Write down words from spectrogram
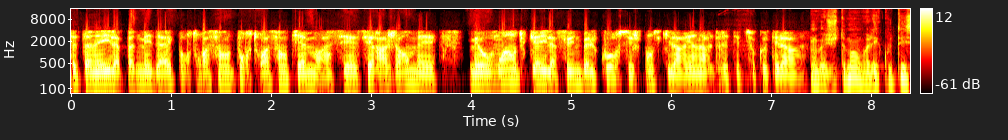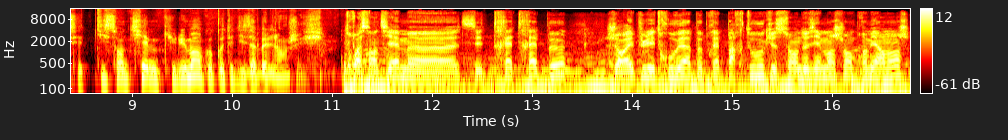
cette année, il a pas de médaille pour 300 pour 3 centièmes. c'est rageant, mais mais au moins en tout cas, il a fait une belle course et je pense qu'il a rien à regretter de ce côté-là. Ah bah, justement, on va l'écouter ces petits centièmes qui lui manquent aux côtés d'Isabelle Langer. 3 centièmes, euh, c'est très très peu. J'aurais pu les trouver à peu près partout, que ce soit en deuxième manche ou en première manche,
